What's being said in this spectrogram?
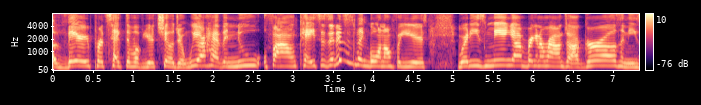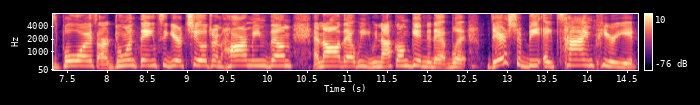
very protective of your children. We are having new found cases, and this has been going on for years, where these men y'all bringing around y'all girls and these boys are doing things to your children, harming them, and all that. We we're not gonna get into that, but there should be a time period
